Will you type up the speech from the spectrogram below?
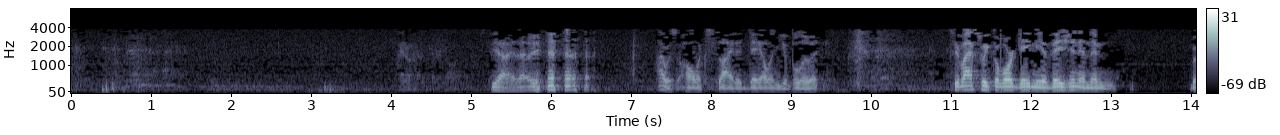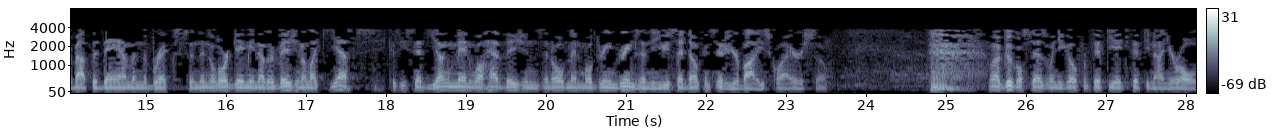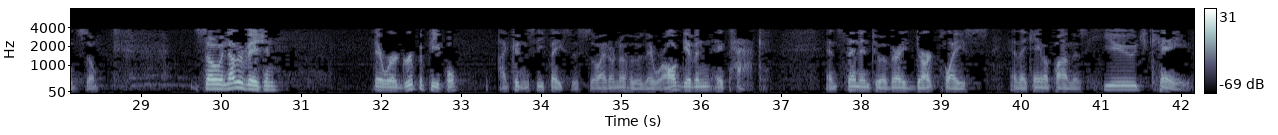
Yeah, I know. I was all excited, Dale, and you blew it. See, last week the Lord gave me a vision, and then about the dam and the bricks, and then the Lord gave me another vision. I'm like, yes, because He said young men will have visions and old men will dream dreams, and you said don't consider your body squires. So, well, Google says when you go from 58 to 59 year olds. So, so another vision. There were a group of people I couldn't see faces, so I don't know who. They were all given a pack and sent into a very dark place, and they came upon this huge cave.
